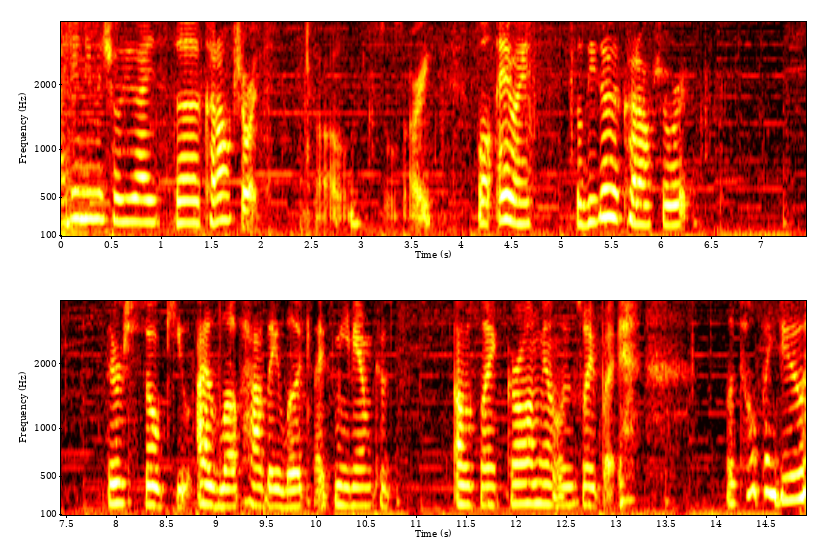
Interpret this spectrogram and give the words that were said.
I didn't even show you guys the cutoff shorts, so I'm so sorry. Well, anyways, so these are the cutoff shorts. They're so cute. I love how they look. Size medium because I was like, girl, I'm gonna lose weight, but let's hope I do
